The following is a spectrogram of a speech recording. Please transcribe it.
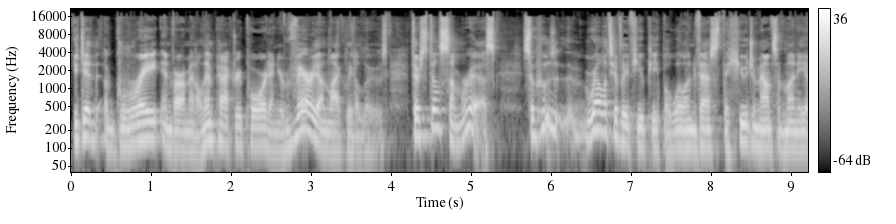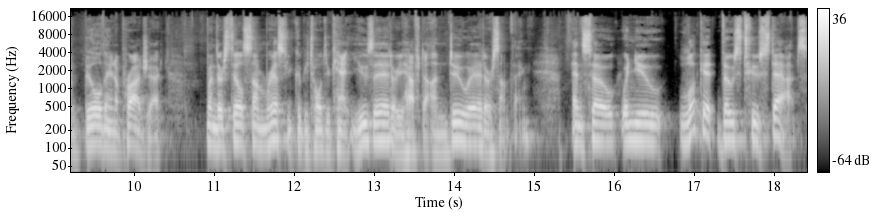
you did a great environmental impact report and you're very unlikely to lose, there's still some risk. So who's relatively few people will invest the huge amounts of money of building a project when there's still some risk you could be told you can't use it or you have to undo it or something. And so when you look at those two steps,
